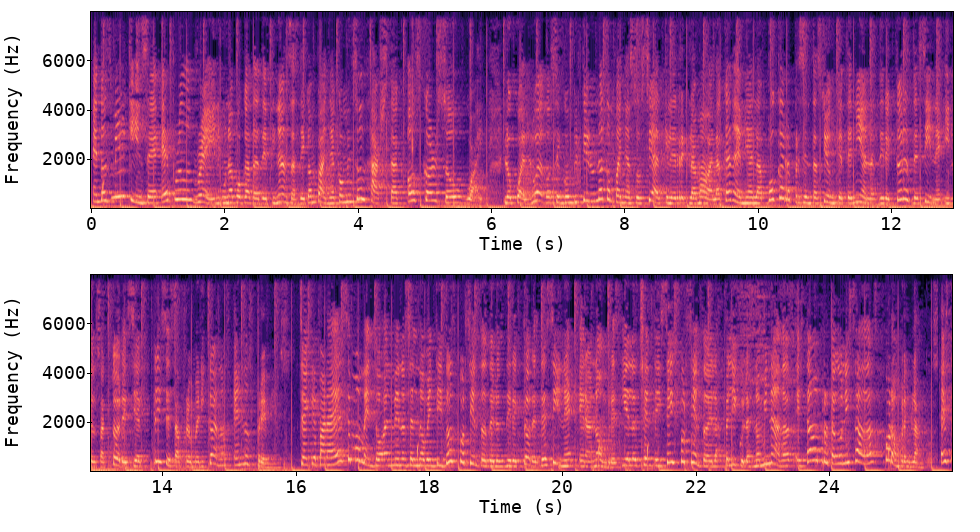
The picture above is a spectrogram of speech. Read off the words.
En 2015, April Rain, una abogada de finanzas de campaña, comenzó el hashtag Oscar So White, lo cual luego se convirtió en una campaña social que le reclamaba a la academia la poca representación que tenían las directoras de cine y los actores y actrices afroamericanos en los premios ya que para ese momento al menos el 92% de los directores de cine eran hombres y el 86% de las películas nominadas estaban protagonizadas por hombres blancos. Este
